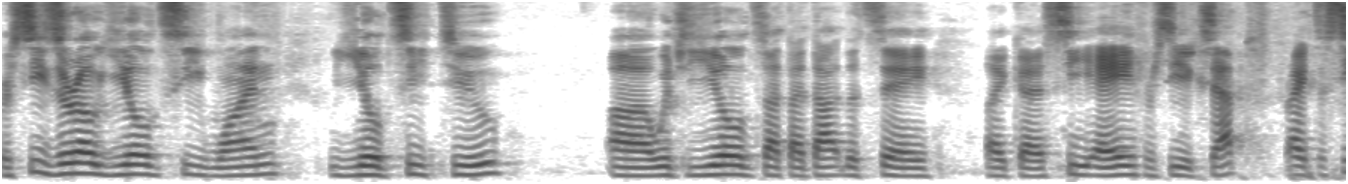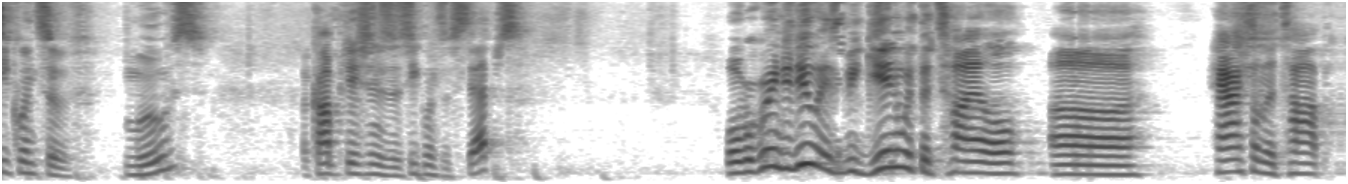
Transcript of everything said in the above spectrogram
where C0 yields C1, yields C2, uh, which yields dot dot dot. Let's say like uh, CA for C accept. Right? It's a sequence of moves. A computation is a sequence of steps. What we're going to do is begin with the tile uh, hash on the top,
